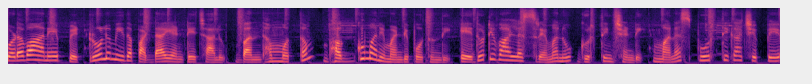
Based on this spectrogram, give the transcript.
గొడవ అనే పెట్రోలు మీద పడ్డాయంటే చాలు. బంధం మొత్తం భగ్గుమని మండిపోతుంది. ఎదుటి వాళ్ళ శ్రమను గుర్తించండి. మనస్ఫూర్తిగా చెప్పే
